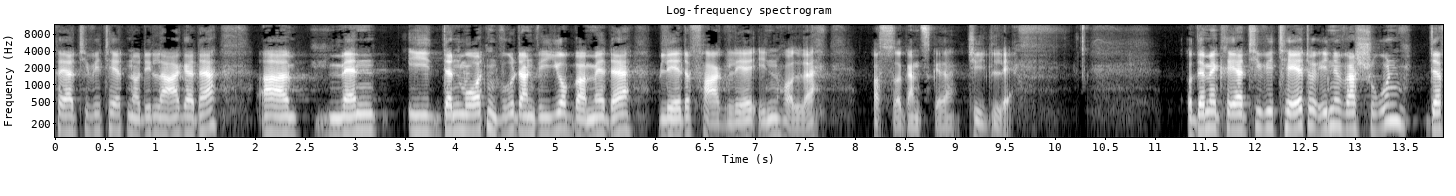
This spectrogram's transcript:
kreativitet når de lager det. Uh, men i den måten hvordan vi jobber med det, blir det faglige innholdet også ganske tydelig. Og det med kreativitet og innovasjon det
